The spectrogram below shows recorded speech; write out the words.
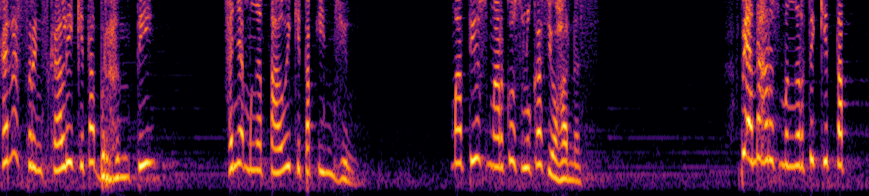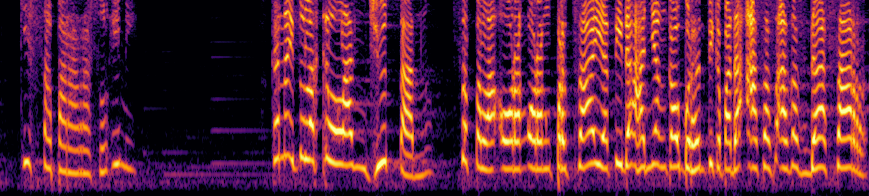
Karena sering sekali kita berhenti hanya mengetahui kitab Injil. Matius, Markus, Lukas, Yohanes. Tapi Anda harus mengerti kitab kisah para rasul ini. Karena itulah kelanjutan setelah orang-orang percaya tidak hanya engkau berhenti kepada asas-asas dasar,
